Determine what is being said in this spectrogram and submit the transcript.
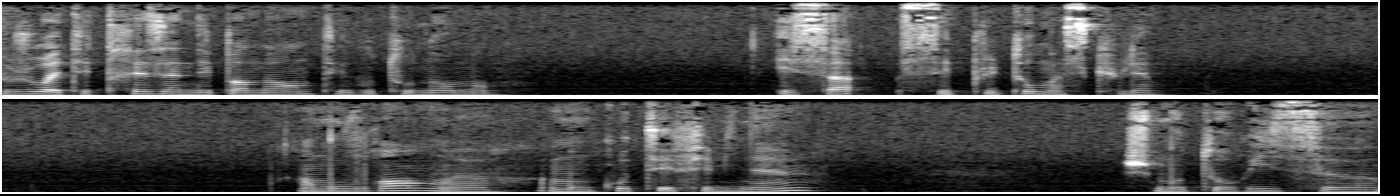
toujours été très indépendante et autonome. Et ça, c'est plutôt masculin. En m'ouvrant euh, à mon côté féminin, je m'autorise euh,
